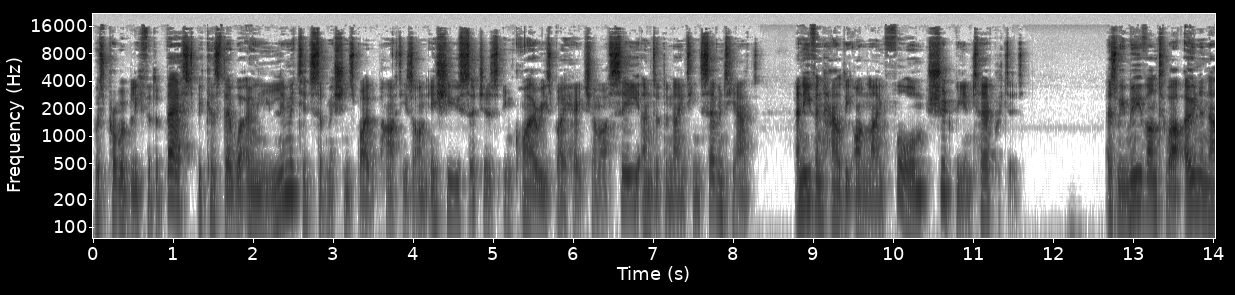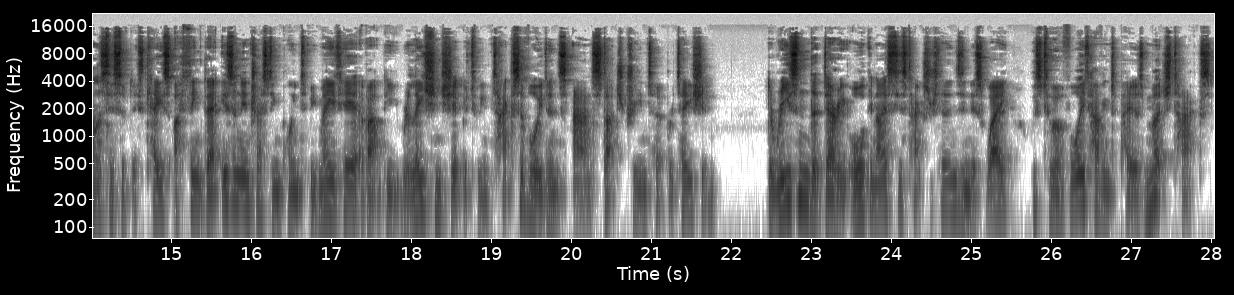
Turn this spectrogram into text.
was probably for the best because there were only limited submissions by the parties on issues such as inquiries by HMRC under the 1970 Act, and even how the online form should be interpreted. As we move on to our own analysis of this case, I think there is an interesting point to be made here about the relationship between tax avoidance and statutory interpretation. The reason that Derry organised his tax returns in this way was to avoid having to pay as much tax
